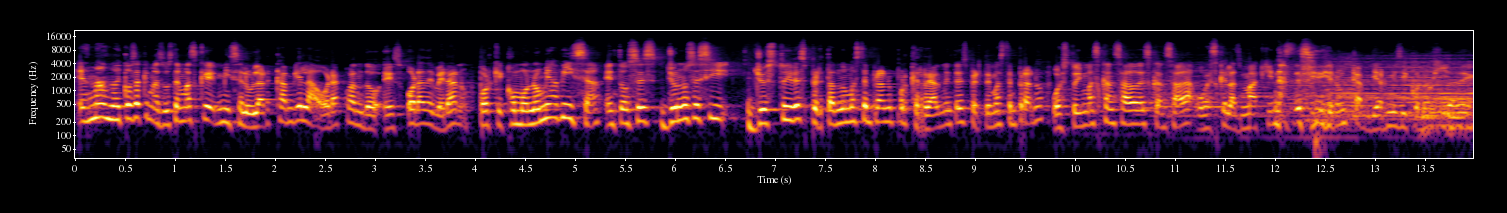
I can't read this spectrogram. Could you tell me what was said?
Es más, no hay cosa que me asuste más que mi celular cambie la hora cuando es hora de verano, porque como no me avisa, entonces yo no sé si yo estoy despertando más temprano porque realmente desperté más temprano o estoy más cansado, descansada o es que las máquinas decidieron cambiar mi psicología de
